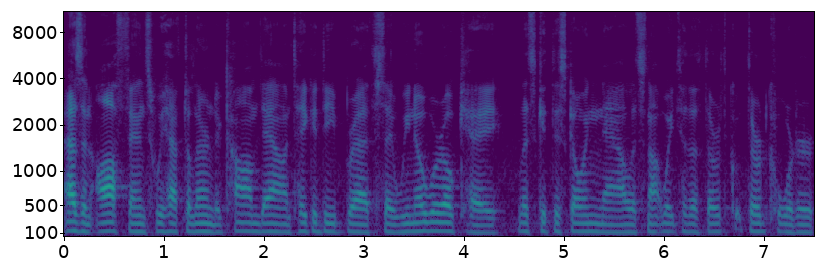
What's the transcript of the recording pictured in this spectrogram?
as an offense, we have to learn to calm down, take a deep breath, say, we know we're okay. Let's get this going now. Let's not wait to the third, third quarter.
